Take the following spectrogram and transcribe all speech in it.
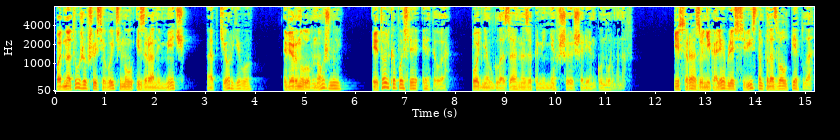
поднатужившись, вытянул из раны меч, обтер его, вернул в ножны и только после этого поднял глаза на закаменевшую шеренгу Нурманов. И сразу, не колеблясь, свистом подозвал пепла,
